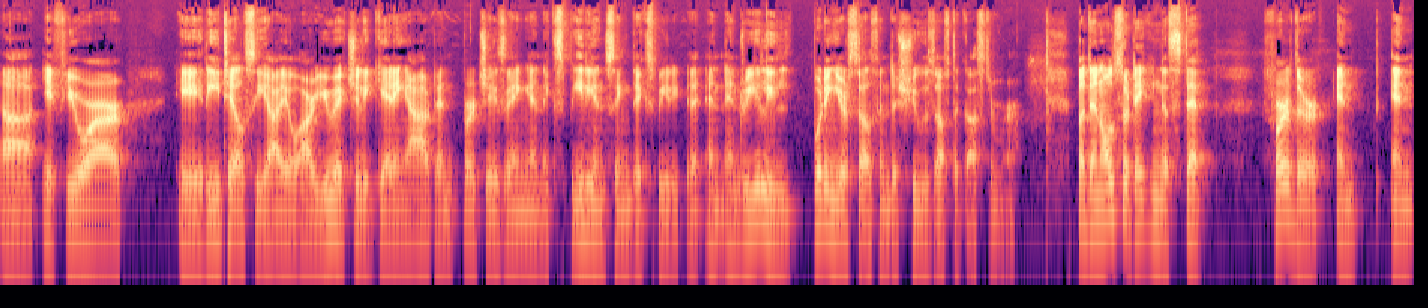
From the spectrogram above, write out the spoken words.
Uh, if you are a retail CIO, are you actually getting out and purchasing and experiencing the experience and, and really putting yourself in the shoes of the customer? But then also taking a step further and and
